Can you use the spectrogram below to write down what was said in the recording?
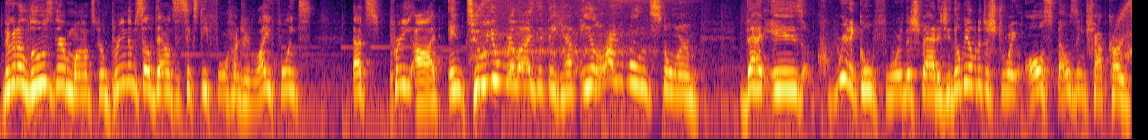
They're going to lose their monster, bring themselves down to 6,400 life points, that's pretty odd until you realize that they have a Lightning Storm that is critical for the strategy. They'll be able to destroy all spells and trap cards.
